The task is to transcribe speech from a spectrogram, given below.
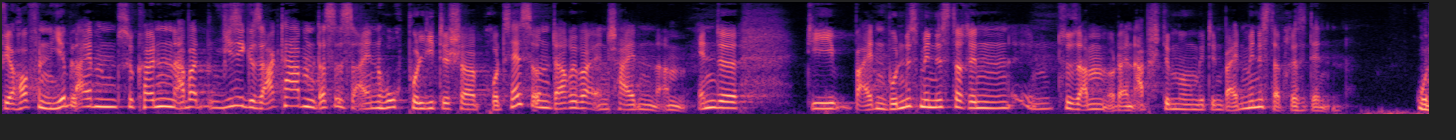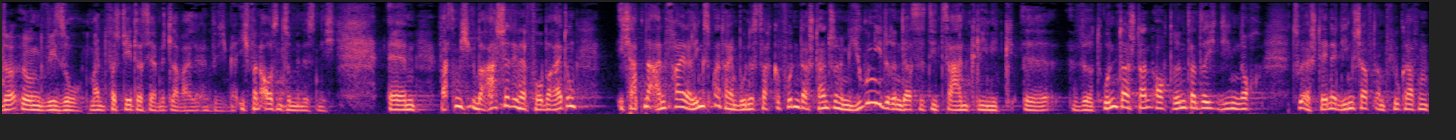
wir hoffen, hier bleiben zu können. Aber wie Sie gesagt haben, das ist ein hochpolitischer Prozess und darüber entscheiden am Ende die beiden Bundesministerinnen im zusammen oder in Abstimmung mit den beiden Ministerpräsidenten. Oder irgendwie so. Man versteht das ja mittlerweile irgendwie nicht mehr. Ich von außen zumindest nicht. Ähm, was mich überrascht hat in der Vorbereitung, ich habe eine Anfrage der Linkspartei im Bundestag gefunden, da stand schon im Juni drin, dass es die Zahnklinik äh, wird. Und da stand auch drin tatsächlich, die noch zu erstellende Liegenschaft am Flughafen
